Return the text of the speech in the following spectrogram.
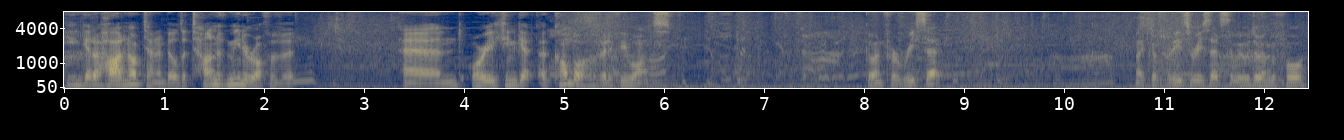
He can get a hard knockdown and build a ton of meter off of it, and or he can get a combo off of it if he wants. Going for a reset. Might go for these resets that we were doing before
